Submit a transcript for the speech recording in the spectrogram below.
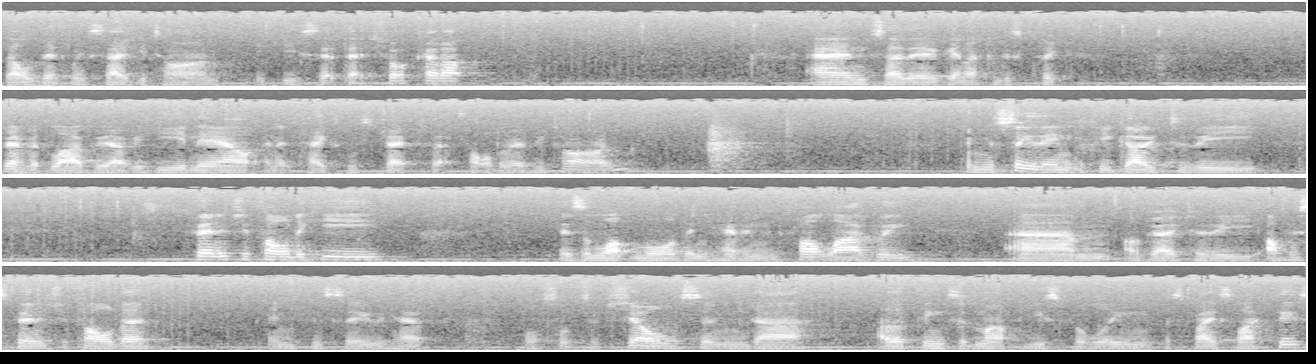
that'll definitely save you time if you set that shortcut up. And so there again, I can just click Revit library over here now, and it takes me straight to that folder every time. And you'll see then if you go to the furniture folder here. There's a lot more than you have in the default library. Um, I'll go to the office furniture folder and you can see we have all sorts of shelves and uh, other things that might be useful in a space like this.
